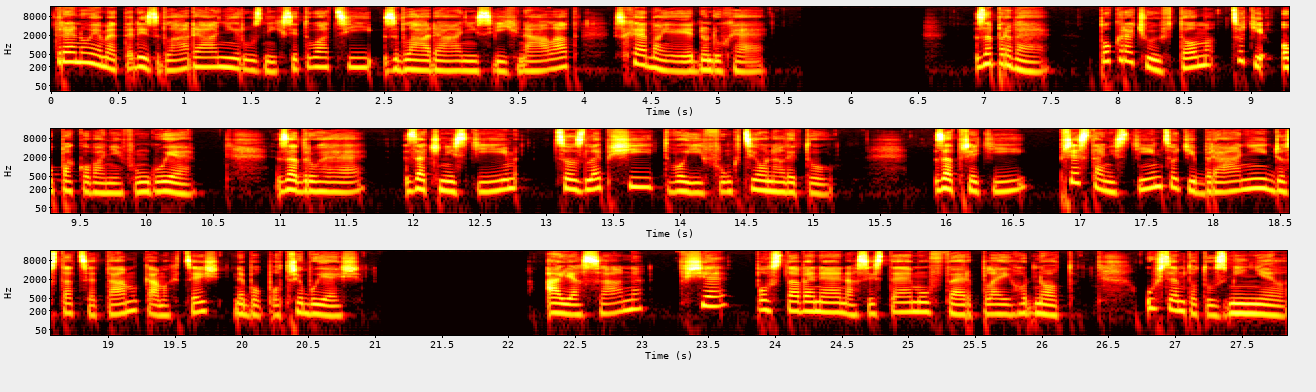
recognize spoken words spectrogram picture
Trénujeme tedy zvládání různých situací, zvládání svých nálad, schéma je jednoduché. Za prvé, pokračuj v tom, co ti opakovaně funguje. Za druhé, začni s tím, co zlepší tvoji funkcionalitu. Za třetí, přestaň s tím, co ti brání dostat se tam, kam chceš nebo potřebuješ. A jasan, vše postavené na systému fair play hodnot. Už jsem to tu zmínil.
